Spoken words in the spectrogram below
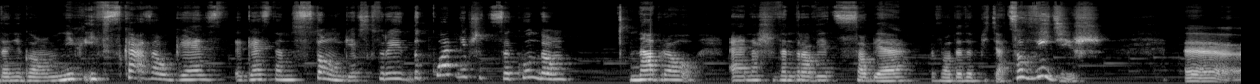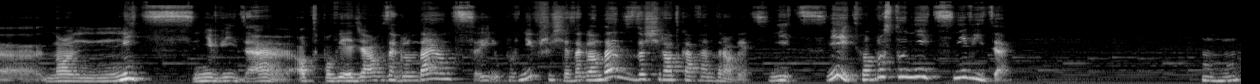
do niego mnich i wskazał gest, gestem stągiew, z której dokładnie przed sekundą nabrał e, nasz wędrowiec sobie wodę do picia. Co widzisz? E, no nic nie widzę, odpowiedział, zaglądając i upewniwszy się, zaglądając do środka wędrowiec. Nic, nic, po prostu nic nie widzę. Mhm.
